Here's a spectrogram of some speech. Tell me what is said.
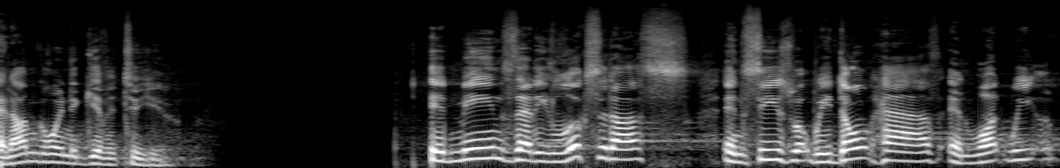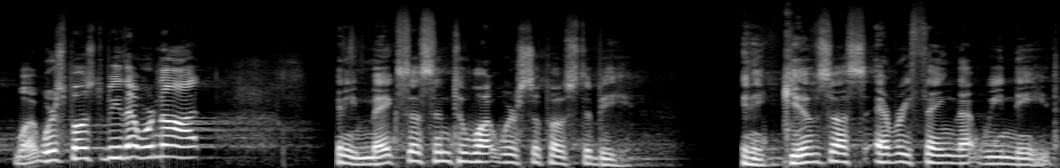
and I'm going to give it to you. It means that he looks at us and sees what we don't have and what, we, what we're supposed to be that we're not, and he makes us into what we're supposed to be. And he gives us everything that we need.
